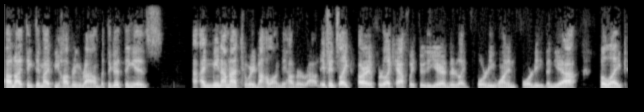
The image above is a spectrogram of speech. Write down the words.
I don't know. I think they might be hovering around, but the good thing is, I mean, I'm not too worried about how long they hover around. If it's like, all right, if we're like halfway through the year and they're like 41 and 40, then yeah. But like,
